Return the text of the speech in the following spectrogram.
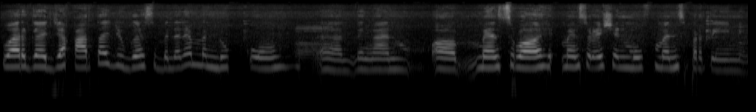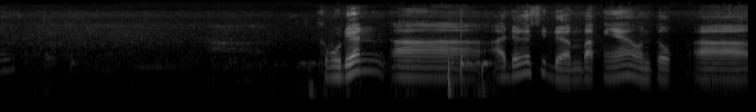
warga Jakarta juga sebenarnya mendukung uh, dengan uh, menstrual menstruation movement seperti ini. Kemudian uh, ada nggak sih dampaknya untuk uh,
